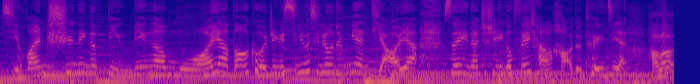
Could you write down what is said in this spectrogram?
喜欢吃那个饼饼啊、馍呀，包括这个稀溜稀溜的面条呀。所以呢，这是一个非常好的推荐。好了，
